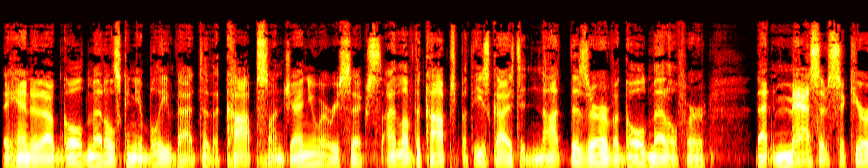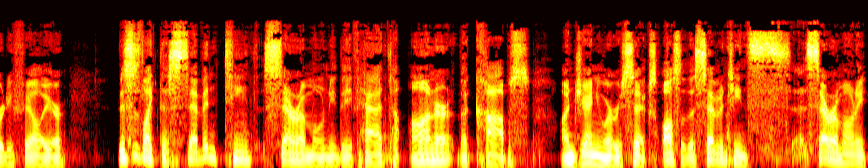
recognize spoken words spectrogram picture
They handed out gold medals. Can you believe that to the cops on January 6th? I love the cops, but these guys did not deserve a gold medal for that massive security failure. This is like the 17th ceremony they've had to honor the cops on January 6th. Also, the 17th ceremony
